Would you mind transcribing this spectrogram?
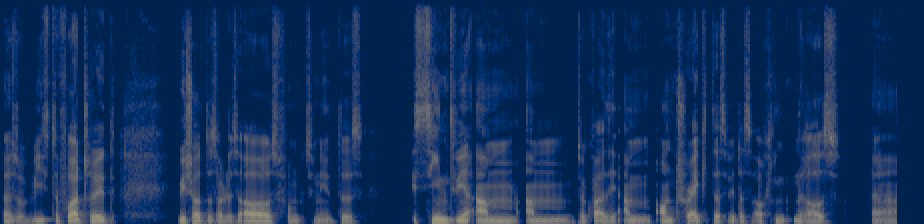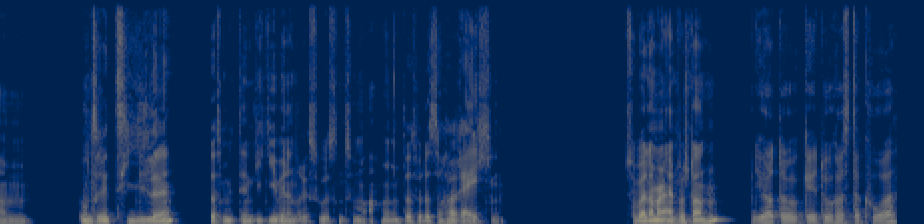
Also wie ist der Fortschritt, wie schaut das alles aus? Funktioniert das? Sind wir am, am so quasi am on track, dass wir das auch hinten raus ähm, unsere Ziele, das mit den gegebenen Ressourcen zu machen, dass wir das auch erreichen. Soweit einmal einverstanden? Ja, da geht durchaus d'accord.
